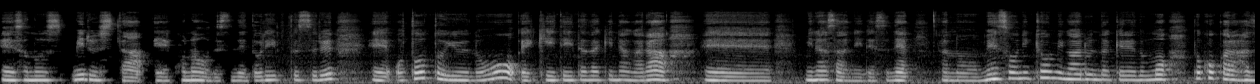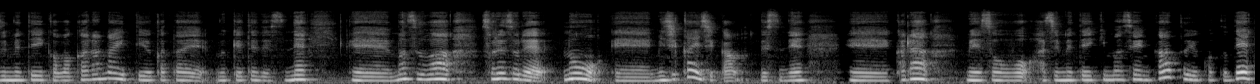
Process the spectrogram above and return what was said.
えー、そのミルした、えー、粉をですね、ドリップする、えー、音というのを、え聞いていただきながら、え皆さんにですね、あの、瞑想に興味があるんだけれども、どこから始めていいかわからないっていう方へ向けてですね、えまずはそれぞれの、え短い時間ですね、えー、から瞑想を始めていきませんか？ということで、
